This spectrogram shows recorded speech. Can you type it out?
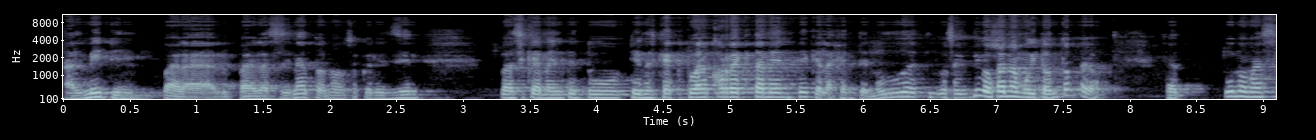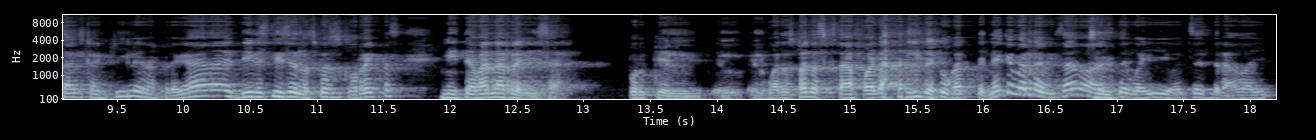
al, meeting para, el asesinato, ¿no? O sea, que les dicen, básicamente tú tienes que actuar correctamente, que la gente no ti. O sea, digo, suena muy tonto, pero o sea, tú nomás sal tranquilo en la fregada, dices, dices las cosas correctas, ni te van a revisar porque el, el, guardaespaldas que estaba fuera del lugar tenía que haber revisado a este güey y haberse enterado ahí.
